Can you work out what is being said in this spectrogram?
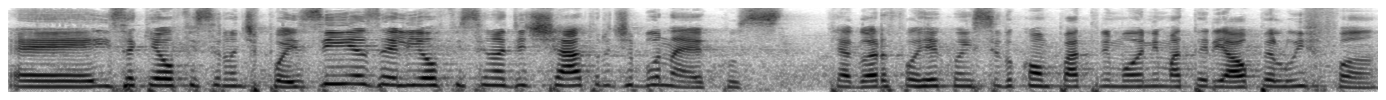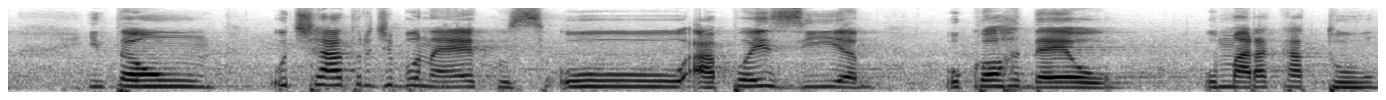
É, isso aqui é oficina de poesias, ele é oficina de teatro de bonecos, que agora foi reconhecido como patrimônio material pelo IFAM. Então, o teatro de bonecos, o, a poesia, o cordel, o maracatu,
